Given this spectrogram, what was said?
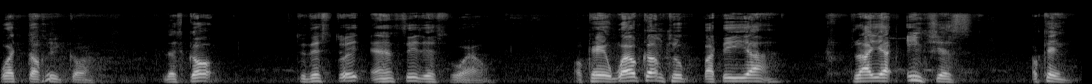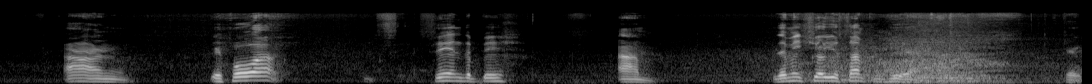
Puerto Rico. Let's go to this street and see this well. Okay, welcome to Patilla Playa Inches. Okay, and before seeing the beach, um, let me show you something here. Okay,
